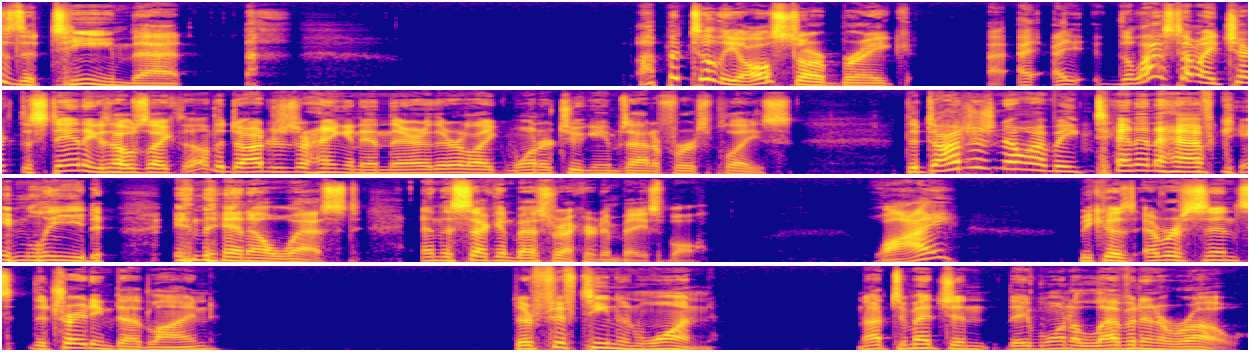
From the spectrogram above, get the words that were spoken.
is a team that up until the All Star break, I, I the last time I checked the standings, I was like, oh, the Dodgers are hanging in there. They're like one or two games out of first place. The Dodgers now have a 10 and a half game lead in the NL West and the second best record in baseball. Why? Because ever since the trading deadline, they're 15 and 1. Not to mention they've won 11 in a row.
